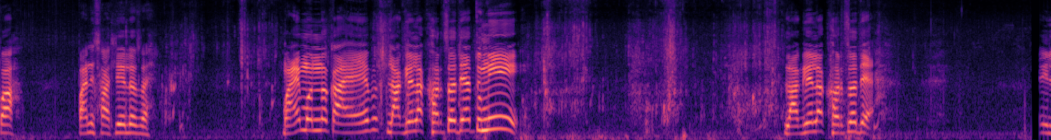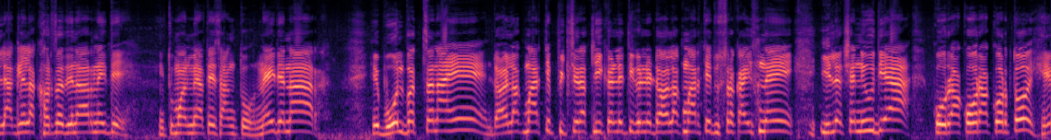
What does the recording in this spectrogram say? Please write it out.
पा पाणी साचलेलंच आहे. माय म्हणणं काय आहे? लागलेला खर्च द्या तुम्ही. लागलेला खर्च द्या. आणि लागलेला खर्च देणार नाही ते. हे तुम्हाला मी आता सांगतो. नाही देणार. हे बोल बच्चन आहे. डॉयलॉग मारते पिक्चरात इकडले तिकडले डॉयलॉग मारते दुसरं काहीच नाही. इलेक्शन येऊ द्या. कोरा कोरा करतो हे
